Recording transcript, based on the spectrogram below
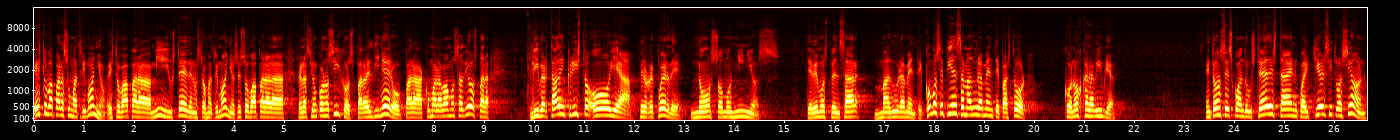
Esto va para su matrimonio, esto va para mí y usted en nuestros matrimonios, eso va para la relación con los hijos, para el dinero, para cómo alabamos a Dios, para libertad en Cristo, oh yeah. Pero recuerde, no somos niños, debemos pensar maduramente. ¿Cómo se piensa maduramente, pastor? Conozca la Biblia. Entonces, cuando usted está en cualquier situación,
